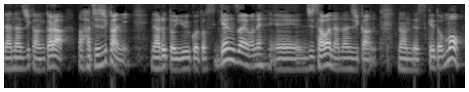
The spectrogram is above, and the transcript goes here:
7時間から8時間になるということです。現在はね、えー、時差は7時間なんですけども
